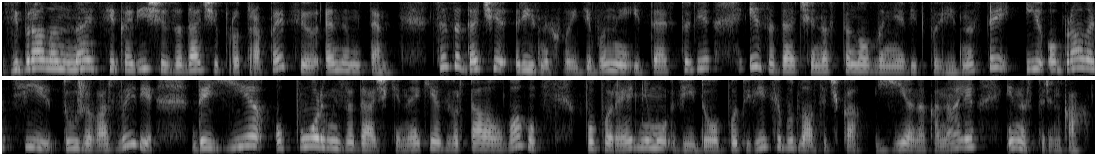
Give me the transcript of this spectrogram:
зібрала найцікавіші задачі про трапецію НМТ. Це задачі різних видів. Вони і тестові, і задачі на встановлення відповідностей. І обрала ті дуже важливі, де є опорні задачки, на які я звертала увагу в попередньому відео. Подивіться, будь ласка, є на каналі і на сторінках.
